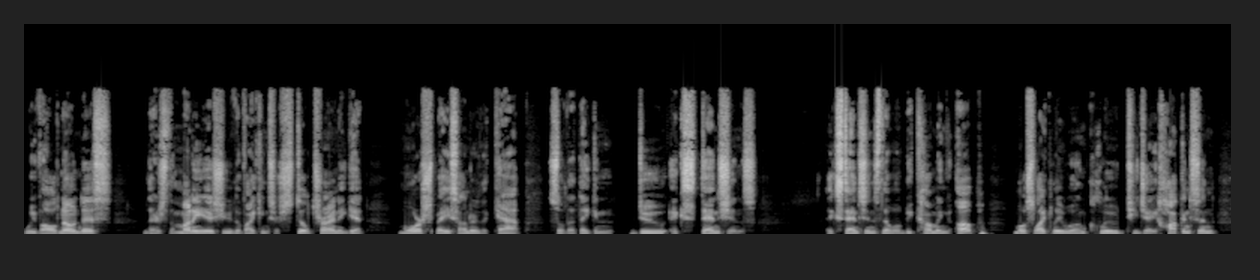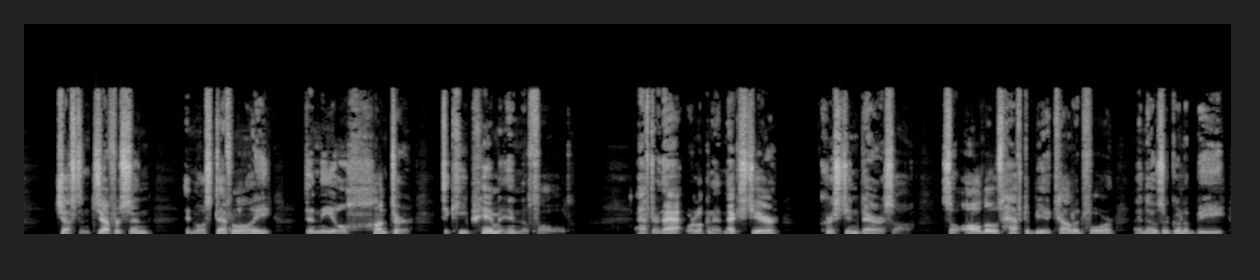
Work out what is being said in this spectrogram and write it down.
We've all known this. There's the money issue. The Vikings are still trying to get more space under the cap so that they can do extensions. Extensions that will be coming up most likely will include TJ Hockenson, Justin Jefferson, and most definitely Danielle Hunter to keep him in the fold. After that, we're looking at next year, Christian Darrisaw. So all those have to be accounted for, and those are going to be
